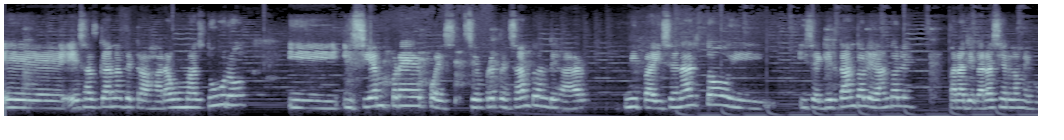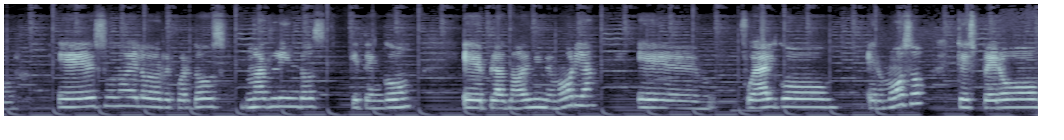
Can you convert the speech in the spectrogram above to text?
esas ganas de trabajar aún más duro y, y, siempre, pues, siempre pensando en dejar mi país en alto y, y seguir dándole, dándole para llegar a ser lo mejor. Es uno de los recuerdos más lindos que tengo eh, plasmado en mi memoria. Eh, fue algo hermoso que espero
